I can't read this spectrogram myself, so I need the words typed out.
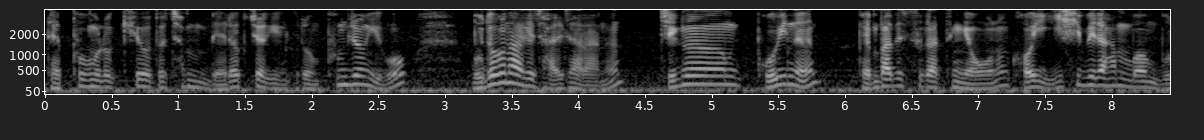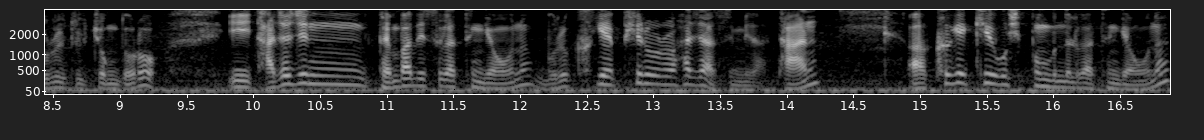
대품으로 키워도 참 매력적인 그런 품종이고 무던하게 잘 자라는 지금 보이는 벤바디스 같은 경우는 거의 20일에 한 번 물을 줄 정도로 이 다져진 벤바디스 같은 경우는 물을 크게 필요로 하지 않습니다. 단 아, 크게 키우고 싶은 분들 같은 경우는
